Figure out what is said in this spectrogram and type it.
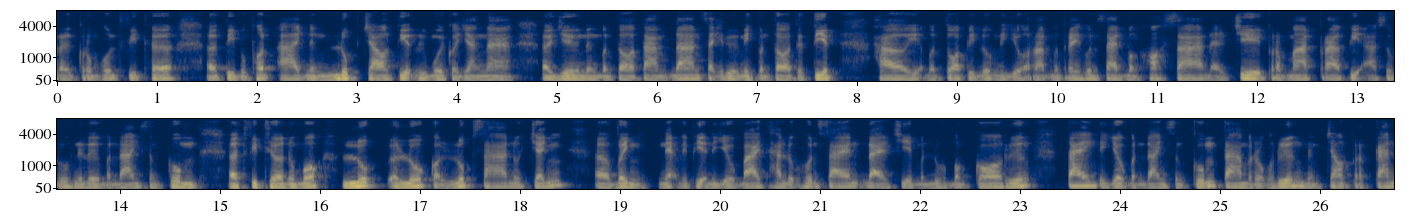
ត្រូវក្រុមហ៊ុន Twitter ទីបំផុតអាចនឹងលុបចោលទៀតឬមួយក៏យ៉ាងណា យើងនឹងបន្តតាមដានសាច់រឿងនេះបន្តទៅទៀត ហើយបន្ទាប់ពីលោកនាយករដ្ឋមន្ត្រីហ៊ុនសែនបង្ហោះសារដែលជេរប្រមាថប្រើពាក្យអសុរោះនៅលើបណ្ដាញសង្គម Twitter នោះមកលុបលោកក៏លុបសារនោះចេញវិញអ្នកវិភាគនយោបាយថាលោកហ៊ុនសែនដែលជាមនុស្សបង្ករឿងតែងតែយកបណ្ដាញសង្គមតាមរករឿងនិងចោទប្រកាន់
